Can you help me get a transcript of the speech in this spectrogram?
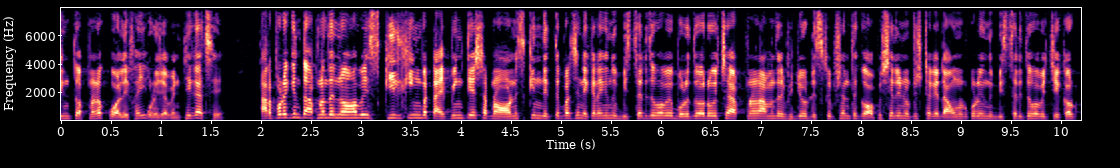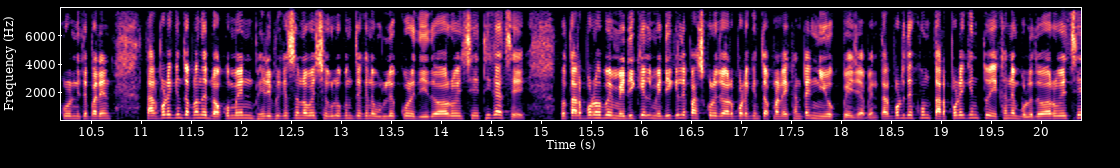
কিন্তু আপনারা কোয়ালিফাই করে যাবেন, ঠিক আছে? তারপরে কিন্তু আপনাদের নেওয়া হবে স্কিল কিংবা টাইপিং টেস্ট, আপনারা অন স্ক্রিন দেখতে পাচ্ছেন। এখানে কিন্তু বিস্তারিতভাবে বলে দেওয়া রয়েছে, আপনারা আমাদের ভিডিও ডিসক্রিপশন থেকে অফিসিয়ালি নোটিশটাকে ডাউনলোড করে কিন্তু বিস্তারিতভাবে চেক আউট করে নিতে পারেন। তারপরে কিন্তু আপনাদের ডকুমেন্ট ভেরিফিকেশন হবে, সেগুলো কিন্তু এখানে উল্লেখ করে দিয়ে দেওয়া রয়েছে, ঠিক আছে? তো তারপরে হবে মেডিকেল মেডিকেলে পাস করে যাওয়ার পরে কিন্তু আপনারা এখানটায় নিয়োগ পেয়ে যাবেন। তারপরে দেখুন, তারপরে কিন্তু এখানে বলে দেওয়া রয়েছে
